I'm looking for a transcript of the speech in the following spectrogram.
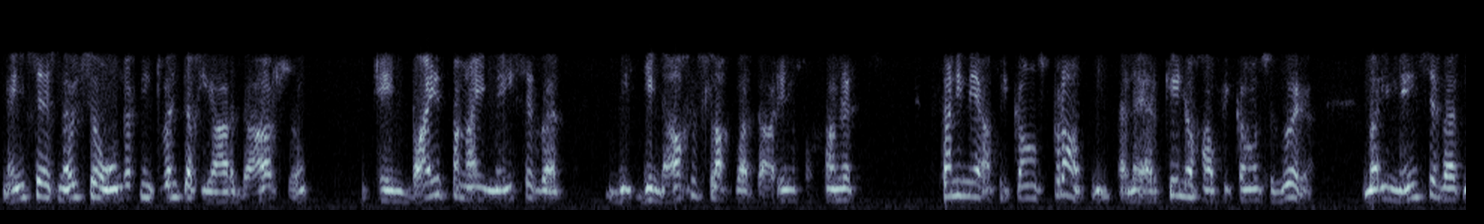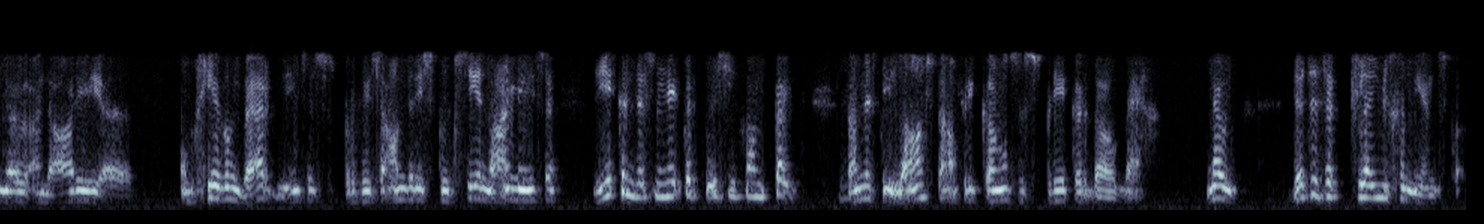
Mense is nou so 120 jaar daarso en baie van daai mense wat die, die nageslag wat daarin gegaan het, kan nie meer Afrikaans praat nie. Hulle erken nog Afrikaanse woorde, maar die mense wat nou aan daardie uh, omgewing werk, mense soos professor Andrius Kutse en daai mense, reken dis net 'n kwessie van tyd, dan is die laaste Afrikaanse spreker daar weg. Nou, dit is 'n klein gemeenskap.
